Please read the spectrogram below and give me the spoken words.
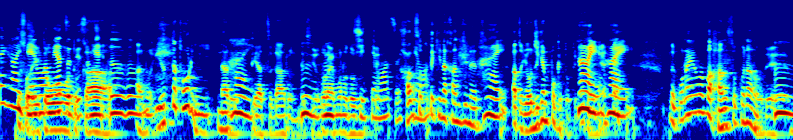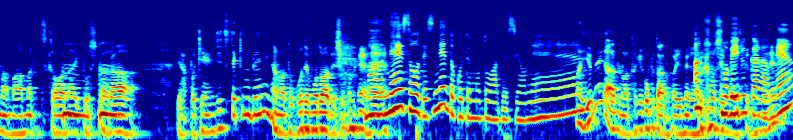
はいはい電話のやつですね。とかうんうん。あの言った通りになるってやつがあるんですよ、はい。ドラえもんの道具って。反則的な感じのやつ、はい。あと4次元ポケットっていうこはとね、いはい。でこの辺はまあ反則なので、うん。まあまああんまり使わないとしたら、うんうやっぱ現実的に便利なのはどこでもドアでしょうね。まあねそうですねどこでもドアですよねまあ夢があるのはタケコプターの方が夢がああるかもしれ飛べないですけどね。るからね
